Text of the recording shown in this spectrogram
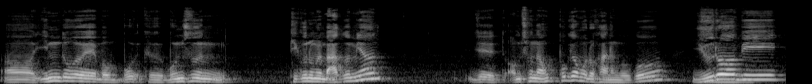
어 인도의 뭐그 몬순 비구름을 막으면 이제 엄청난 폭염으로 가는 거고 유럽이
